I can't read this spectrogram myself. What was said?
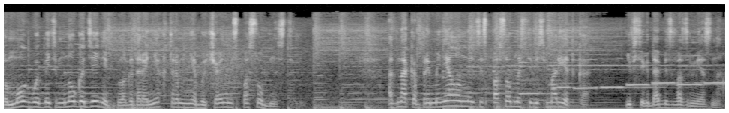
то мог бы иметь много денег благодаря некоторым необычайным способностям. Однако применял он эти способности весьма редко и всегда безвозмездно.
